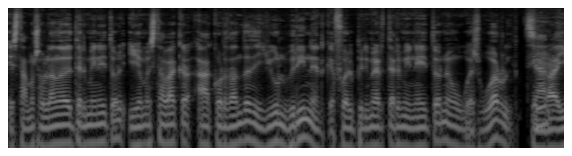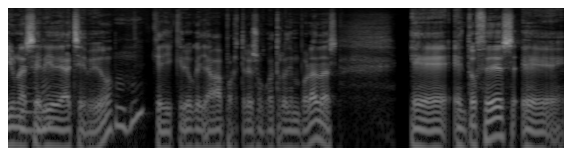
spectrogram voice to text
estamos hablando de Terminator, y yo me estaba ac- acordando de Jules Briner, que fue el primer Terminator en Westworld, que Sí, ahora hay una serie de HBO, Ujú. que creo que ya va por tres o cuatro temporadas. Eh, entonces, eh,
